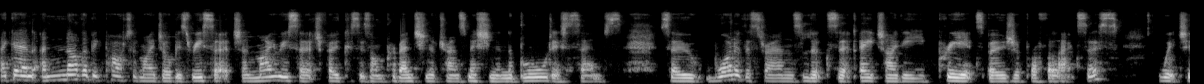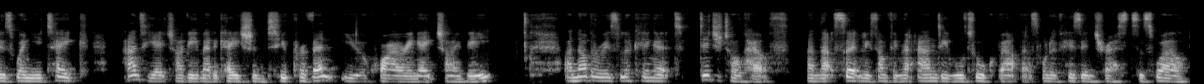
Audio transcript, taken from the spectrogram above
Again, another big part of my job is research, and my research focuses on prevention of transmission in the broadest sense. So, one of the strands looks at HIV pre exposure prophylaxis, which is when you take anti HIV medication to prevent you acquiring HIV. Another is looking at digital health. And that's certainly something that Andy will talk about. That's one of his interests as well.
